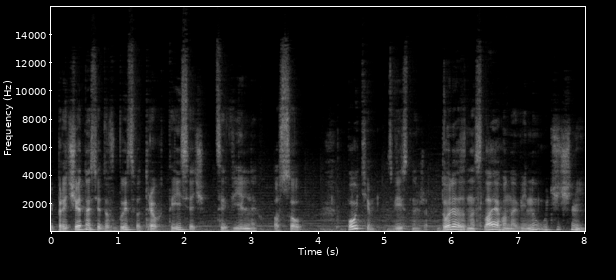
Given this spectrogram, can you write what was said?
і причетності до вбивства трьох тисяч цивільних особ. Потім, звісно ж, доля знесла його на війну у Чечні,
